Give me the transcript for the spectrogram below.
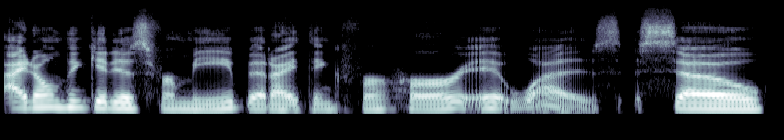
I don't think it is for me, but I think for her it was. So,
